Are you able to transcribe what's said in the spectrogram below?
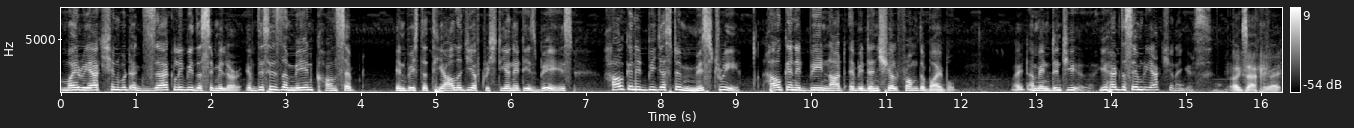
my reaction would exactly be the similar. If this is the main concept in which the theology of Christianity is based, how can it be just a mystery? How can it be not evidential from the Bible? Right? I mean, didn't you, you had the same reaction, I guess. Exactly right.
